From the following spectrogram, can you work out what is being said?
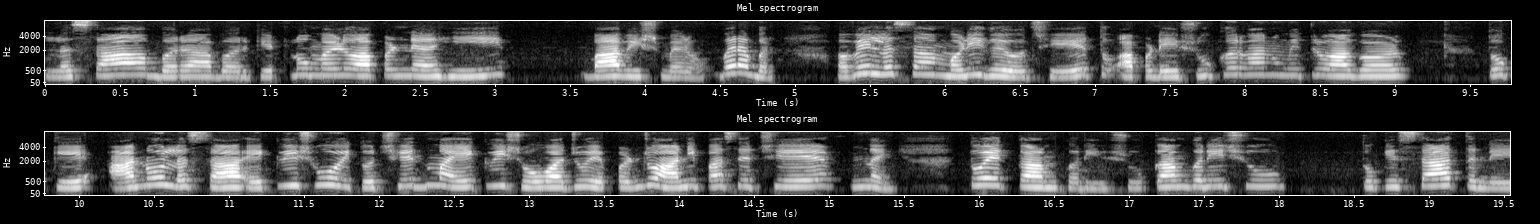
લસા બરાબર કેટલો મળ્યો આપણને અહીં? બાવીસ મળ્યો. બરાબર. હવે લસા મળી ગયો છે, તો આપણે શું કરવાનું મિત્રો આગળ? તો કે આનો લસા એકવીસ હોય તો છેદમાં એકવીસ હોવા જોઈએ, પણ જો આની પાસે છે નહીં, તો એક કામ કરીએ. શું કામ કરીશું? તો કે સાતને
